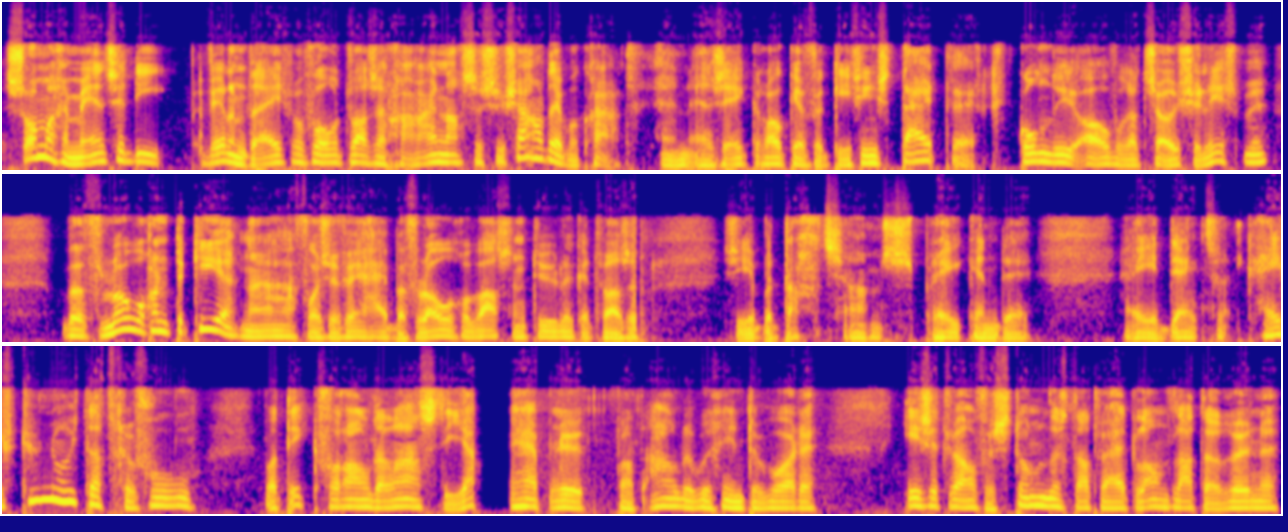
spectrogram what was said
sommige mensen die Willem Drees bijvoorbeeld was een geharnaste sociaaldemocraat. En, en zeker ook in verkiezingstijd eh, kon hij over het socialisme bevlogen tekeer. Nou, voor zover hij bevlogen was natuurlijk. Het was een zeer bedachtzaam sprekende. En je denkt, heeft u nooit dat gevoel, wat ik vooral de laatste jaren heb, nu wat ouder begin te worden, is het wel verstandig dat wij het land laten runnen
